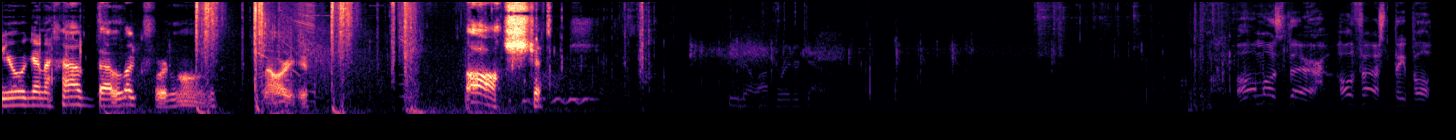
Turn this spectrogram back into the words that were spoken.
But you were gonna have that luck for long. Now are you? Oh shit. Almost there. Hold fast, people.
